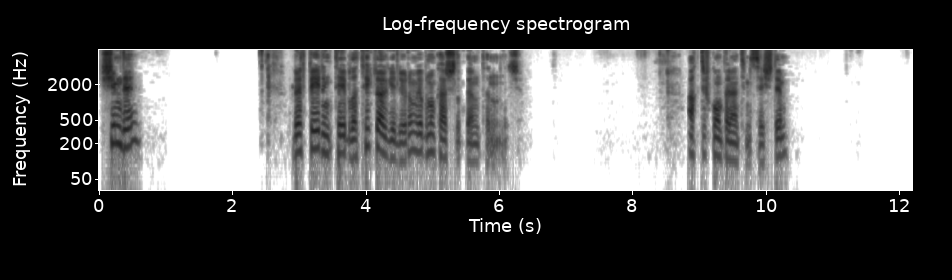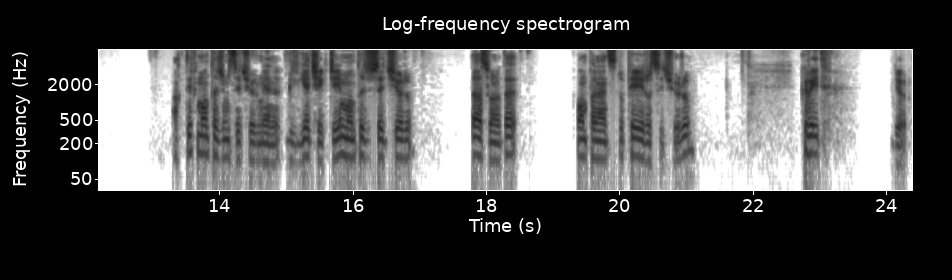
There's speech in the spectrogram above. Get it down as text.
Şimdi ref pairing table'a tekrar geliyorum ve bunun karşılıklarını tanımlayacağım. Aktif komponentimi seçtim. Aktif montajımı seçiyorum. Yani bilgiye çekeceğim montajı seçiyorum. Daha sonra da Components to Pair'ı seçiyorum. Create diyorum.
